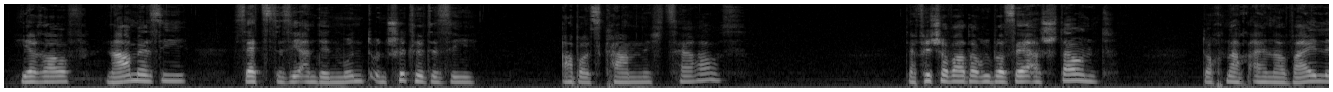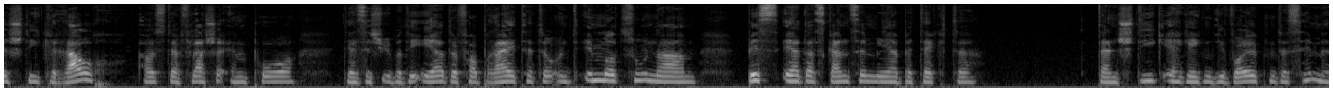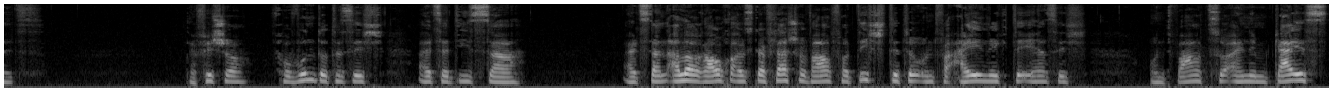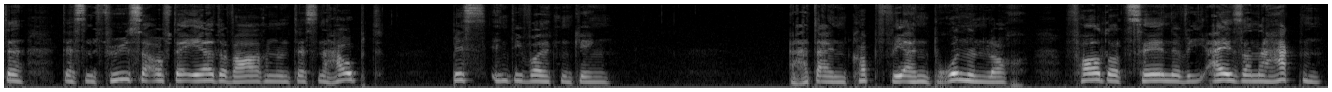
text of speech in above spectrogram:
Hierauf nahm er sie, setzte sie an den Mund und schüttelte sie, aber es kam nichts heraus. Der Fischer war darüber sehr erstaunt, doch nach einer Weile stieg Rauch aus der Flasche empor, der sich über die Erde verbreitete und immer zunahm, bis er das ganze Meer bedeckte. Dann stieg er gegen die Wolken des Himmels. Der Fischer verwunderte sich, als er dies sah. Als dann aller Rauch aus der Flasche war, verdichtete und vereinigte er sich und war zu einem Geiste, dessen Füße auf der Erde waren und dessen Haupt bis in die Wolken ging. Er hatte einen Kopf wie ein Brunnenloch, Vorderzähne wie eiserne Hacken,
